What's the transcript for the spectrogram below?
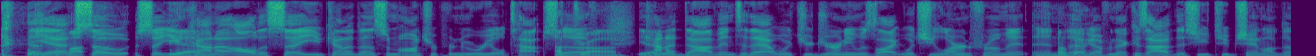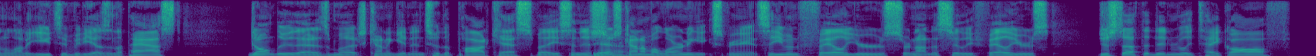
Yeah. my- so, so you Yeah. kind of all to say you've kind of done some entrepreneurial type stuff. Yeah, kind of dive into that what your journey was like what you learned from it and uh, go from there because i have this youtube channel i've done a lot of youtube videos in the past don't do that as much kind of getting into the podcast space and it's just kind of a learning experience even failures or not necessarily failures just stuff that didn't really take off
